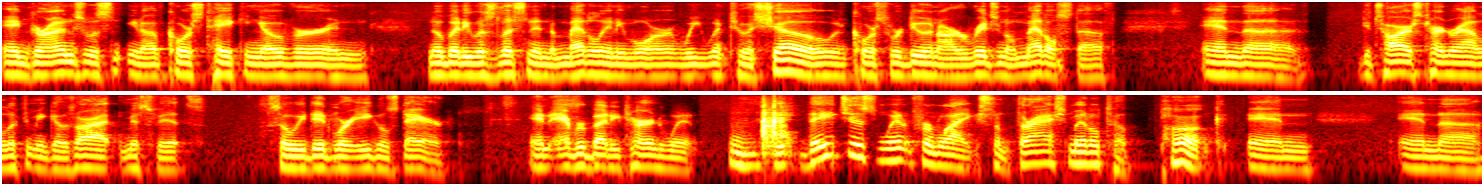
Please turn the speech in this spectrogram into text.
and grunge was you know of course taking over, and nobody was listening to metal anymore. We went to a show, and of course we're doing our original metal stuff, and the guitarist turned around, and looked at me, and goes, "All right, Misfits." So we did where Eagles Dare, and everybody turned and went. They, they just went from like some thrash metal to punk, and and uh,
